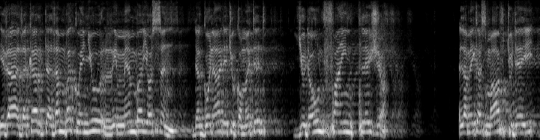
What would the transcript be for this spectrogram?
إِذَا ذَكَرْتَ ذَنْبَكَ When you remember your sin, the guna that you committed, you don't find pleasure. Allah make us maaf today,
